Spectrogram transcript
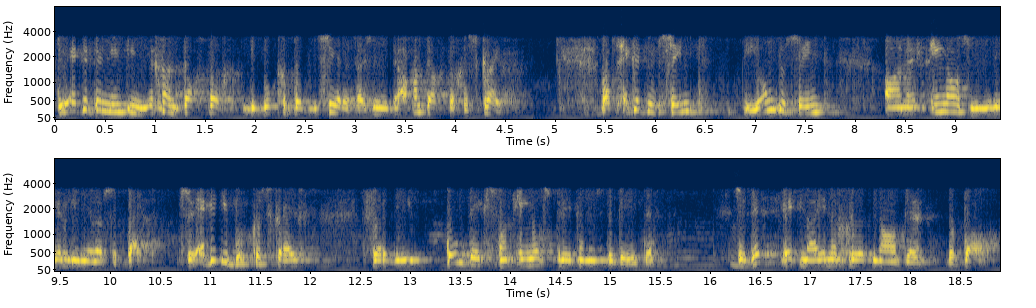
Toe ek het in 1989 die boek gepubliseer het, hy's in 1988 geskryf. Was ek 'n dosent, 'n jong dosent aan 'n Engels medium universiteit. So ek het die boek geskryf vir die konteks van Engelssprekende studente. So dit het my in 'n groot mate bepaal.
